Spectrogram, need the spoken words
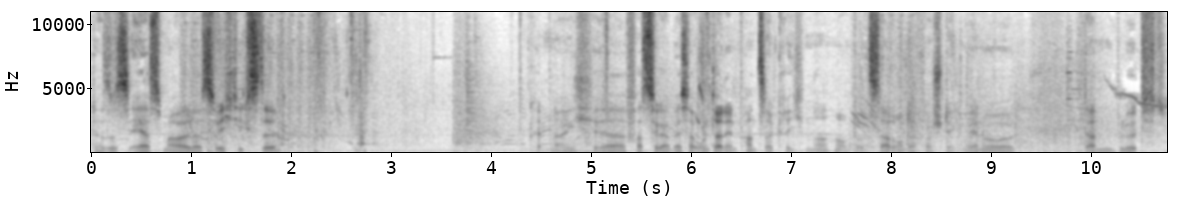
Das ist erstmal das Wichtigste. Eigentlich äh, fast sogar besser unter den Panzer kriechen ne? und uns darunter verstecken. Wäre nur dann blöd,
